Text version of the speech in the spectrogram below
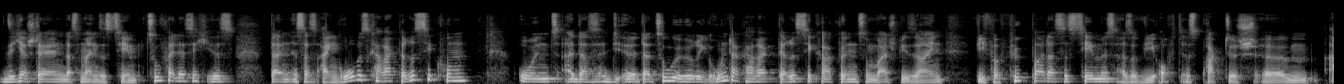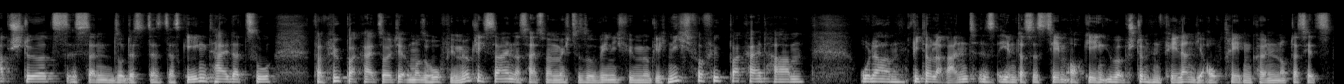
sicherstellen, dass mein System zuverlässig ist, dann ist das ein grobes Charakteristikum Und äh, das, äh, dazugehörige Untercharakteristika können zum Beispiel sein, wie verfügbar das System ist, also wie oft es praktisch ähm, abstürzt, ist dann so das, das, das Gegenteil dazu. Verfügbarkeit sollte ja immer so hoch wie möglich sein, das heißt man möchte so wenig wie möglich Nicht-Verfügbarkeit haben. Oder wie tolerant ist eben das System auch gegenüber bestimmten Fehlern, die auftreten können, ob das jetzt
